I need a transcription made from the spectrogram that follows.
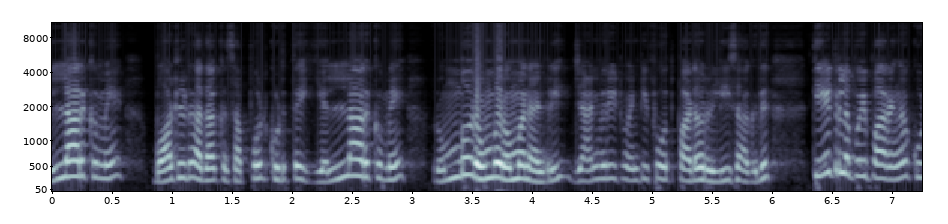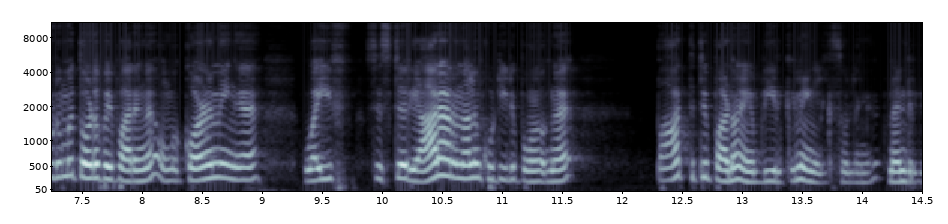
எல்லாருக்குமே பாட்டில் ராதாக்கு சப்போர்ட் கொடுத்த எல்லாருக்குமே ரொம்ப ரொம்ப ரொம்ப நன்றி. ஜான்வரி டுவெண்ட்டி ஃபோர்த் படம் ரிலீஸ் ஆகுது. தியேட்டரில் போய் பாருங்கள் குடும்பத்தோடு போய் பாருங்கள் உங்கள் குழந்தைங்க ஒய்ஃப் சிஸ்டர் யாராக இருந்தாலும் கூட்டிகிட்டு போங்க. பார்த்துட்டு படம் எப்படி இருக்குன்னு எங்களுக்கு சொல்லுங்கள் நன்றி.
